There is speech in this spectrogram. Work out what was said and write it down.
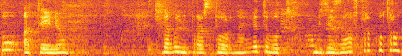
По отелю. Довольно просторная. Это вот где завтрак утром.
